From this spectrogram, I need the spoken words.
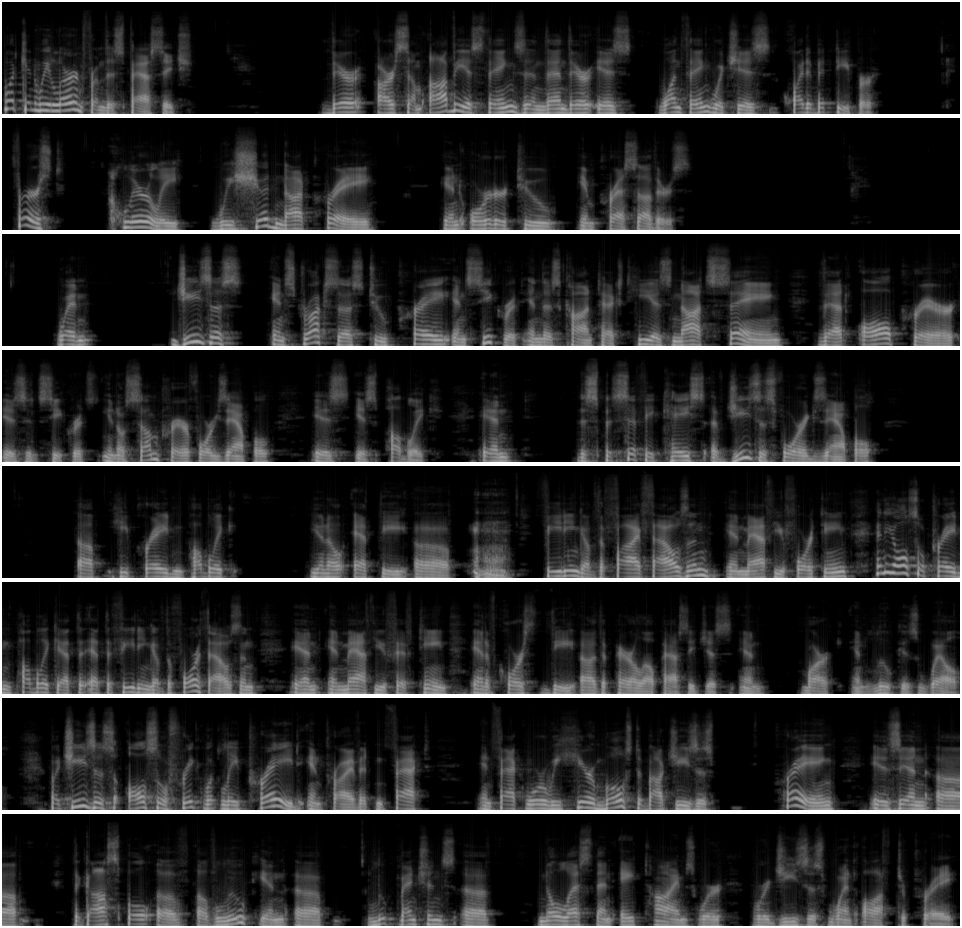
What can we learn from this passage? There are some obvious things, and then there is one thing which is quite a bit deeper. First, clearly, we should not pray in order to impress others. When Jesus instructs us to pray in secret in this context, he is not saying that all prayer is in secret. You know, some prayer, for example, is, is public. And the specific case of Jesus, for example, uh, he prayed in public, you know, at the uh, feeding of the 5,000 in Matthew 14. And he also prayed in public at the, at the feeding of the 4,000 in, in Matthew 15. And of course, the, uh, the parallel passages in Mark and Luke as well. But Jesus also frequently prayed in private. In fact, in fact, where we hear most about Jesus praying is in uh, the Gospel of, of Luke. In uh, Luke mentions uh, no less than eight times where, where Jesus went off to pray.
